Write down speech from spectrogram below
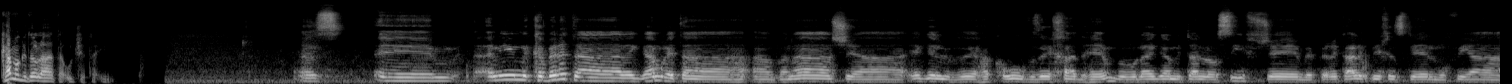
כמה גדולה הטעות שטעים. אז אמ, אני מקבל את ה... לגמרי את ההבנה שהעגל והכרוב זה אחד הם, ואולי גם ניתן להוסיף שבפרק א' ביחזקאל מופיע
